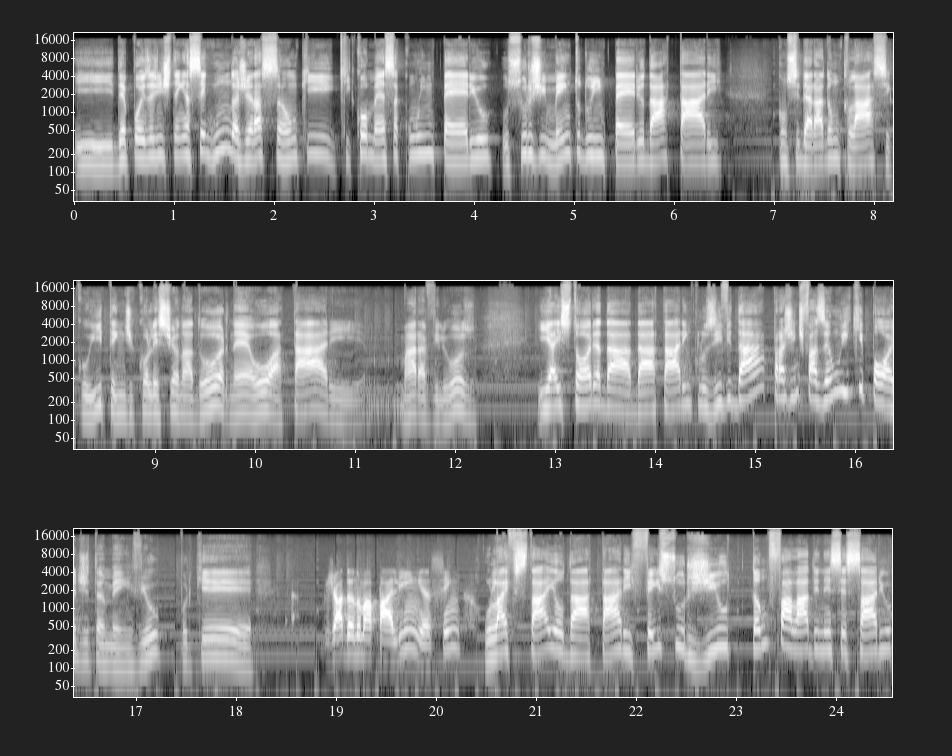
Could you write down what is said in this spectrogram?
e depois a gente tem a segunda geração que, que começa com o Império, o surgimento do Império da Atari, considerado um clássico item de colecionador, né, o Atari, maravilhoso. E a história da, da Atari, inclusive, dá pra gente fazer um Wikipod também, viu? Porque já dando uma palhinha, assim, o lifestyle da Atari fez surgir o tão falado e necessário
